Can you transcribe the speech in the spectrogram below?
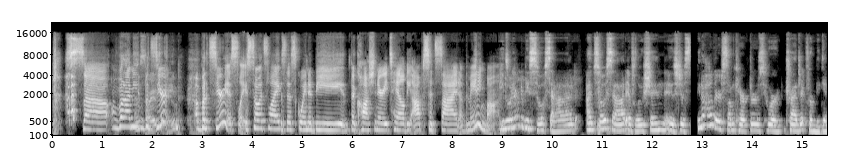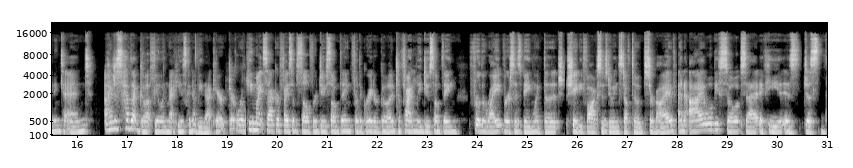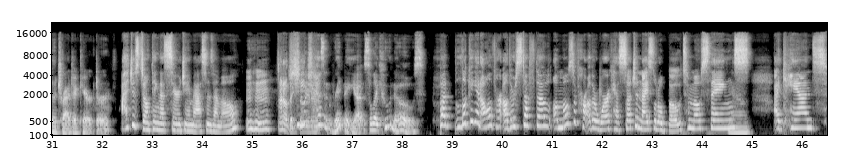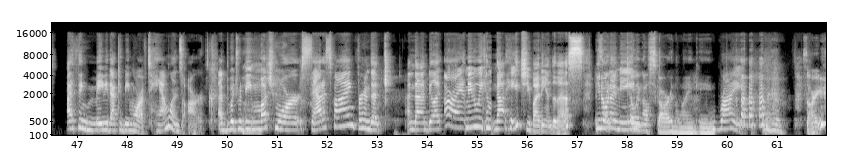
so but i mean but ser- uh, but seriously, so it's like, is this going to be the cautionary tale, the opposite side of the mating bond? You know what? I'm gonna be so sad. I'm so sad if Lucien is just. You know how there's some characters who are tragic from beginning to end. I just have that gut feeling that he's gonna be that character, or he might sacrifice himself or do something for the greater good to finally do something for the right versus being like the shady fox who's doing stuff to survive. And I will be so upset if he is just the tragic character. I just don't think that's Sarah J. Maas's MO. Mm-hmm. I don't think She, so. she hasn't written it yet, so like who knows? But looking at all of her other stuff, though, uh, most of her other work has such a nice little bow to most things. I can't. I think maybe that could be more of Tamlin's arc, uh, which would be much more satisfying for him to, and then be like, all right, maybe we can not hate you by the end of this. You It's know like what I mean? Killing off Scar in The Lion King. Right. Sorry.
